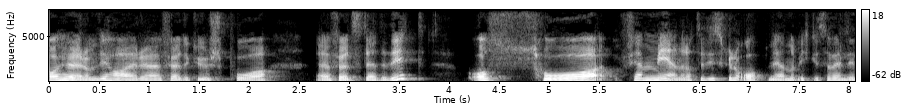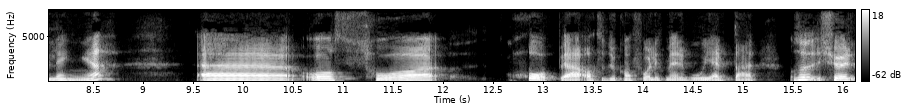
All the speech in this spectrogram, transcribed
og, hør om de har eh, fødekurs på eh, fødestedet ditt. Og så For jeg mener at de skulle åpne igjen om ikke så veldig lenge. Eh, og så håper jeg at du kan få litt mer god hjelp der. Og så kjør,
